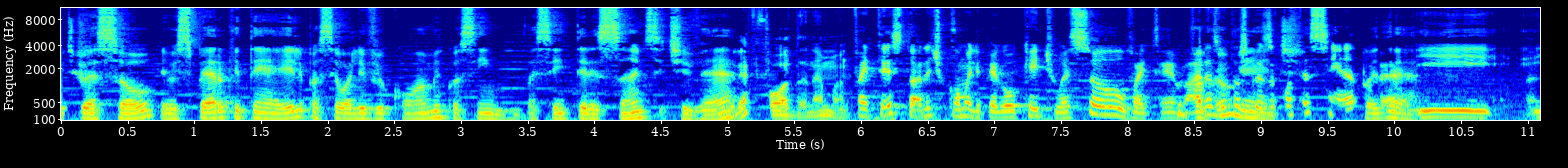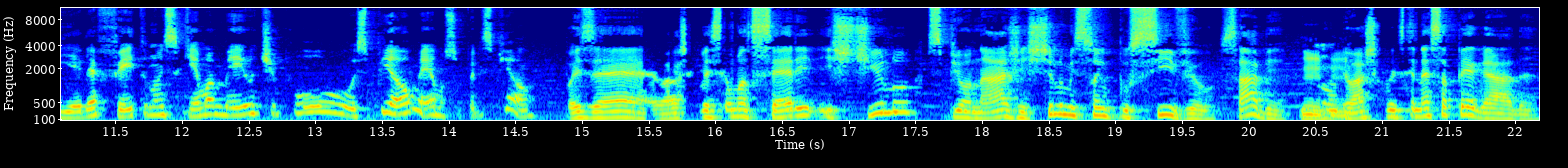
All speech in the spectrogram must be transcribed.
K2SO. Eu espero que tenha ele pra ser o alívio cômico, assim, vai ser interessante se tiver. Ele é foda, né, mano? Vai ter história de como ele pegou o K2SO, vai ter várias outras coisas acontecendo. Pois cara. é. E, e ele é feito num esquema meio tipo espião mesmo, super espião. Pois é, eu acho que vai ser uma série estilo espionagem, estilo Missão Impossível, sabe? Uhum. Eu acho que vai ser nessa pegada.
